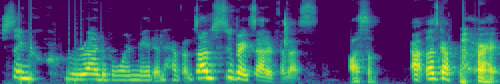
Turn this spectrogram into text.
she's incredible in Made in Heaven. So I'm super excited for this. Awesome. Uh, let's go. All right.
